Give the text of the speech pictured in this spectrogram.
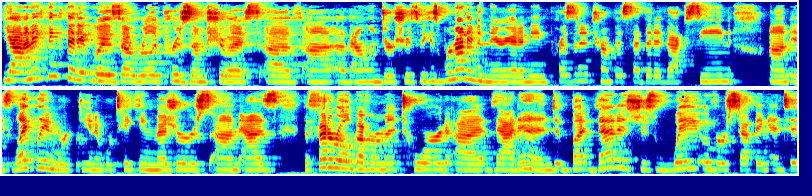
Yeah, and I think that it was uh, really presumptuous of, uh, of Alan Dershowitz because we're not even there yet. I mean, President Trump has said that a vaccine um, is likely, and we're you know we're taking measures um, as the federal government toward uh, that end. But that is just way overstepping, and to,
